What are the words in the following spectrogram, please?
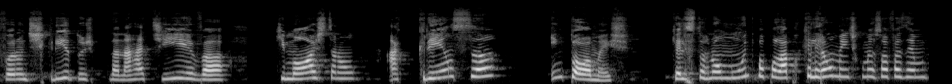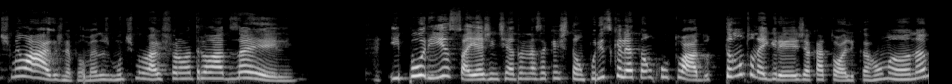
Foram descritos na narrativa que mostram a crença em Thomas, que ele se tornou muito popular porque ele realmente começou a fazer muitos milagres, né? Pelo menos muitos milagres foram atrelados a ele. E por isso, aí a gente entra nessa questão, por isso que ele é tão cultuado tanto na igreja católica romana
